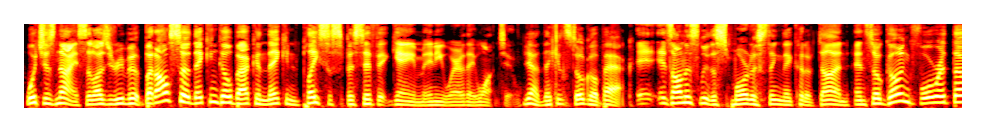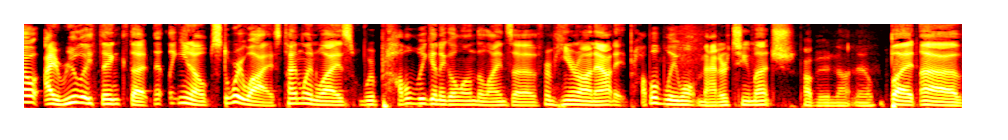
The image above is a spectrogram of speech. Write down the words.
which is nice. It allows you to reboot, but also they can go back and they can place a specific game anywhere they want to. Yeah, they can still go back. It's honestly the smartest thing they could have done. And so going forward, though, I really think that, you know, story wise, timeline wise, we're probably going to go along the lines of from here on out, it probably won't matter too much. Probably not. No. But uh,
